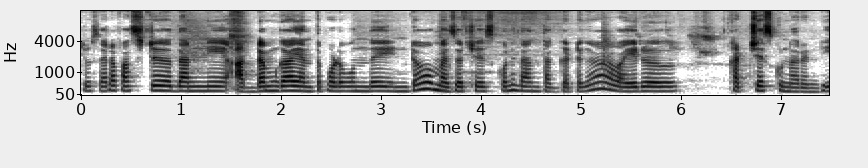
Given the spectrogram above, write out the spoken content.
చూసారా? ఫస్ట్ దాన్ని అడ్డంగా ఎంత పొడవు ఉందో ఏంటో మెజర్ చేసుకొని దానికి తగ్గట్టుగా వైర్ కట్ చేసుకున్నారండి.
